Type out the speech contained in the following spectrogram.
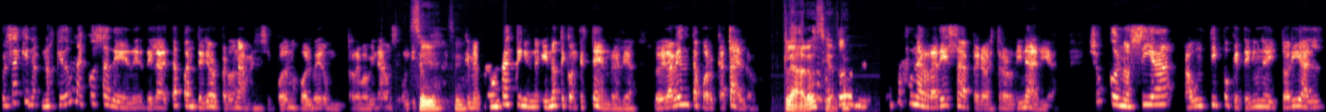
Pues sabes que nos quedó una cosa de, la etapa anterior, perdóname, si podemos volver a rebobinar un segundito, que me preguntaste y, no te contesté en realidad, lo de la venta por catálogo. Claro, cierto. Fue una rareza, pero extraordinaria. Yo conocía a un tipo que tenía una editorial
